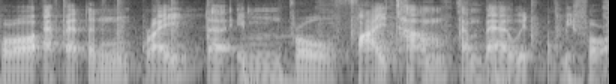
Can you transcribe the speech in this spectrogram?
For abandon rate, the improve 5 times compared with before.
